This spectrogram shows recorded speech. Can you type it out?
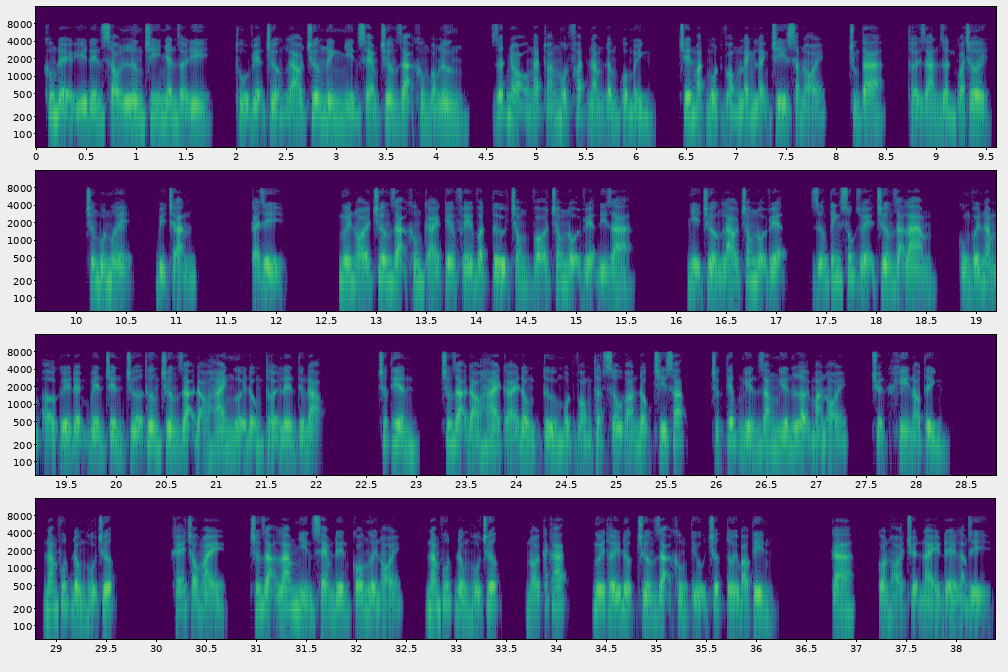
Không để ý đến sau lưng chi nhân rời đi, thủ viện trưởng lao Trương Ninh nhìn xem Trương Dạ không bóng lưng, rất nhỏ ngắt thoáng một phát nắm đấm của mình, trên mặt một vòng lạnh lạnh chi sắp nói, chúng ta, thời gian dần qua chơi. Chương bốn mươi bị chán. Cái gì? Ngươi nói trương dạ không cái kia phế vật từ trong võ trong nội viện đi ra. Nhị trưởng lão trong nội viện, dưỡng tinh xúc duệ trương dạ lam, cùng với nằm ở ghế đệm bên trên chữa thương trương dạ đào hai người đồng thời lên tiếng đạo. Trước tiên, trương dạ đào hai cái đồng tử một vòng thật sâu ván độc chi sắc, trực tiếp nghiến răng nghiến lợi mà nói, chuyện khi nào tỉnh? Năm phút đồng hồ trước. Khẽ cho mày, trương dạ lam nhìn xem đến có người nói, năm phút đồng hồ trước, nói cách khác, ngươi thấy được trương dạ không tiểu trước tới báo tin. Ca, còn hỏi chuyện này để làm gì?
